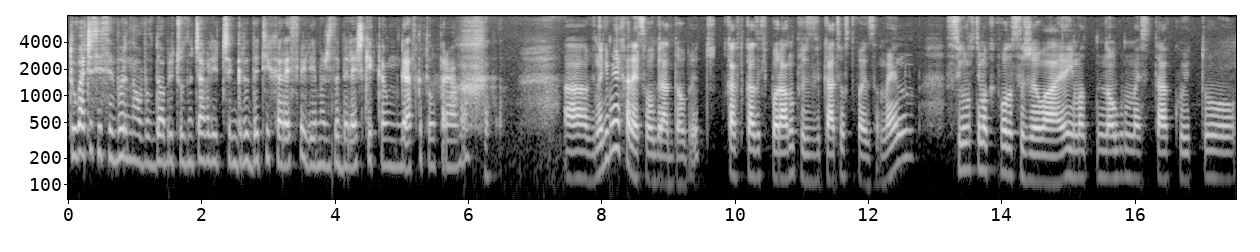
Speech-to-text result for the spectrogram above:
Това, че си се върнал в Добрич, означава ли, че градът ти харесва или имаш забележки към градската управа? а, винаги ми е харесвал град Добрич както казах и по-рано, предизвикателство е за мен. Със сигурност има какво да се желае. Има много места, които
